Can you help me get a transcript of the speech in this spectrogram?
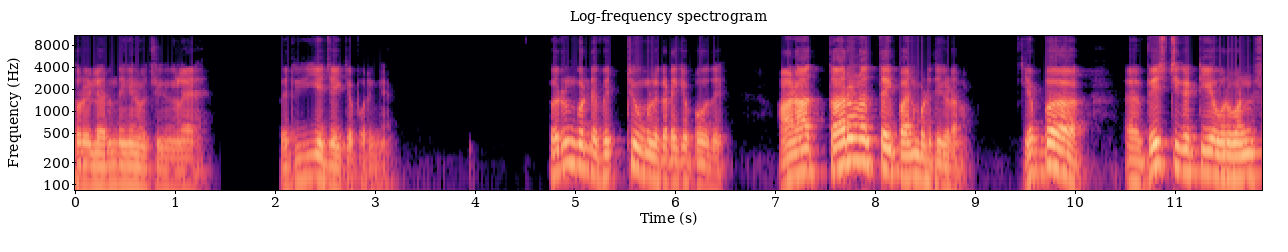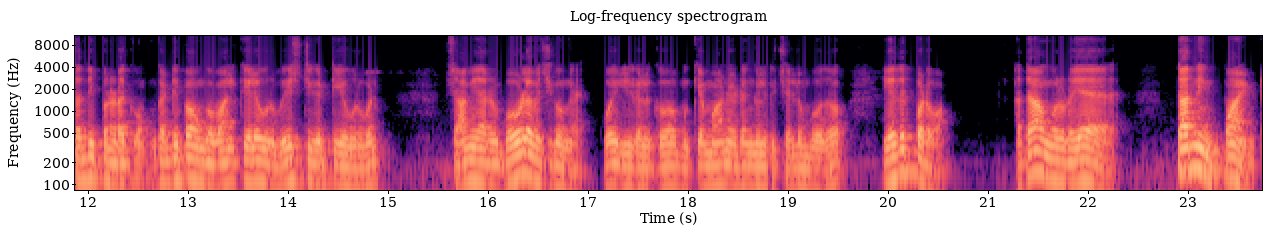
துறையில் இருந்தீங்கன்னு வச்சுக்கோங்களேன் பெரிய ஜெயிக்க போறீங்க. பெருங்கொண்ட வெற்றி உங்களுக்கு கிடைக்க போகுது. ஆனால் தருணத்தை பயன்படுத்திக்கிடணும். எப்போ வேஷ்டி கட்டிய ஒருவன் சந்திப்பு நடக்கும். கண்டிப்பாக உங்கள் வாழ்க்கையில் ஒரு வேஷ்டி கட்டிய ஒருவன் சாமியார் போல வச்சுக்கோங்க. கோயில்களுக்கோ முக்கியமான இடங்களுக்கு செல்லும் போதோ எதிர்படுவான். அதான் அவங்களுடைய டர்னிங் பாயிண்ட்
